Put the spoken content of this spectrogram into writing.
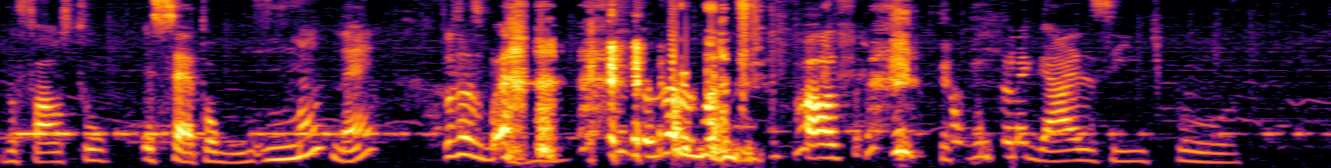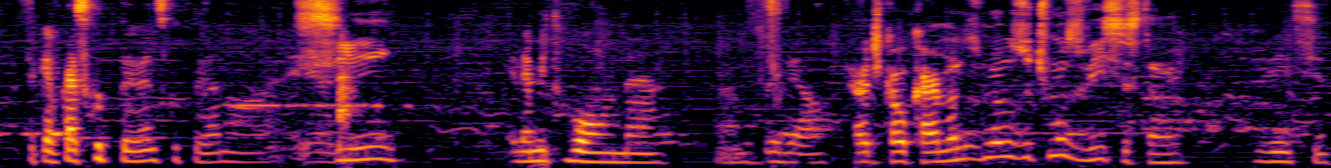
do Fausto, exceto alguma, né? Todas as, todas as bandas do Fausto são muito legais, assim, tipo, você quer ficar escutando, escutando. É- Sim. Ele é muito bom, né? É muito legal. Radical Karma é um dos meus últimos vícios também. Vício.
